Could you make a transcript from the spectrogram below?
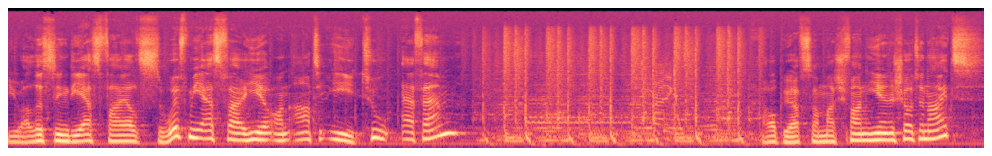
You are listening the S Files with me, S File, here on RTE 2 FM. I hope you have so much fun here in the show tonight.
